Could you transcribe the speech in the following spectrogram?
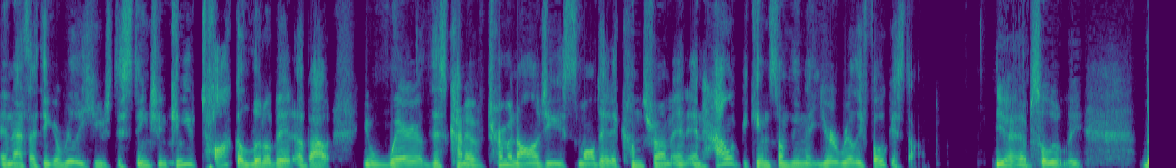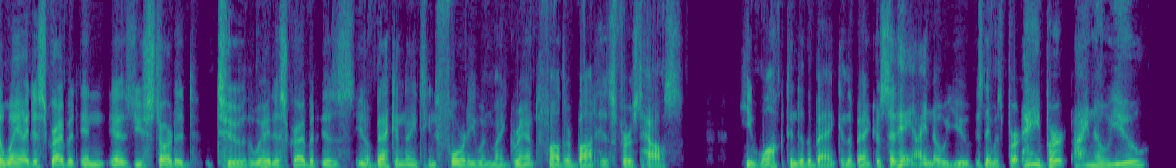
And that's, I think, a really huge distinction. Can you talk a little bit about you know, where this kind of terminology, small data, comes from and, and how it became something that you're really focused on? Yeah, absolutely. The way I describe it in as you started to, the way I describe it is, you know, back in 1940 when my grandfather bought his first house, he walked into the bank and the banker said, Hey, I know you. His name was Bert. Hey, Bert, I know you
